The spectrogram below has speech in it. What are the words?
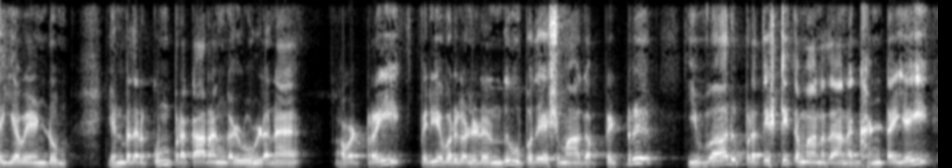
செய்ய வேண்டும் என்பதற்கும் பிரகாரங்கள் உள்ளன. அவற்றை பெரியவர்களிடமிருந்து உபதேசமாக பெற்று இவ்வாறு பிரதிஷ்டிதமானதான கண்டையை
